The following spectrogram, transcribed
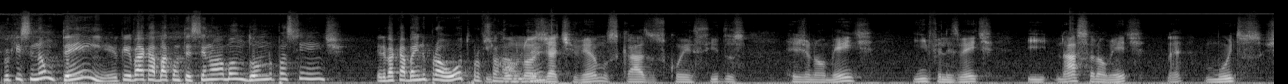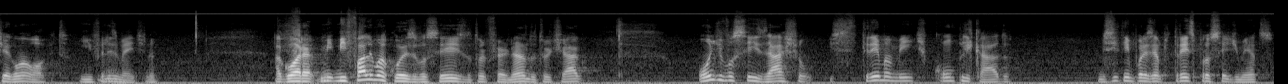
Porque se não tem, o que vai acabar acontecendo é um abandono do paciente. Ele vai acabar indo para outro profissional. E como nós já tivemos casos conhecidos regionalmente, infelizmente, e nacionalmente, né? Muitos chegam a óbito, infelizmente, né? Agora, me, me fale uma coisa, vocês, doutor Fernando, doutor Tiago, onde vocês acham extremamente complicado? Me citem, por exemplo, três procedimentos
